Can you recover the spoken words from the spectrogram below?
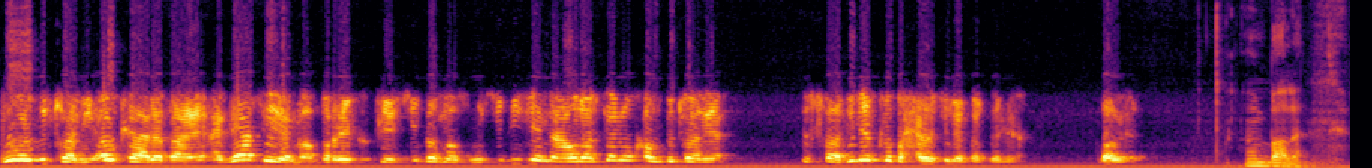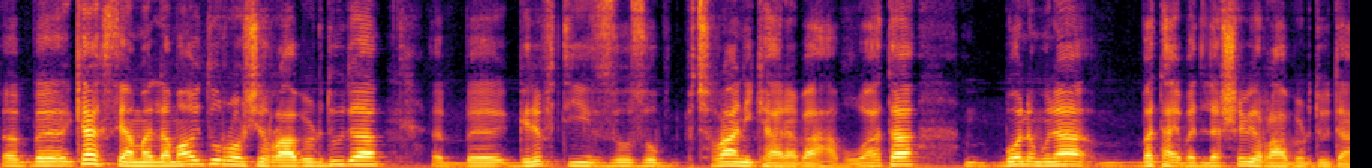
بۆ ئەوەی بتوانین ئەو کارەبایە ئەگاتە ئێمە بە ڕێکوپێکی بە مەزبووتی بیگەینە هەوڵاتیان و خەڵک بتوانێت استفادە لێ بکە بە حەوێتی لێ بەردەنێ بەڵێ بەڵێ کاک سیامە لە ماوەی دوو ڕۆژی ڕابردوودا گرفتی زوو زوو پچڕانی کارەبا هەبوواتە بۆ نمونە بە تایبەت لە شەوی ڕابردوودا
